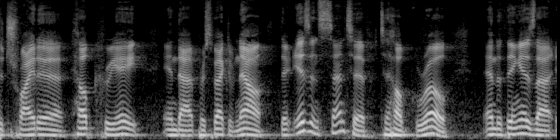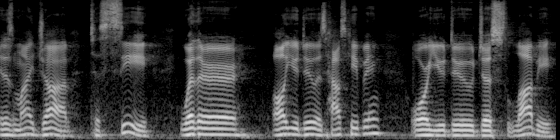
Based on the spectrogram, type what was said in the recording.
to try to help create in that perspective. Now, there is incentive to help grow. And the thing is that it is my job to see whether all you do is housekeeping or you do just lobby.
